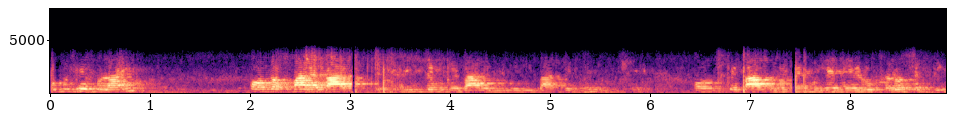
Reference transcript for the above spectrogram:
तो मुझे बुलाई और दस बारह बार रीजन के बारे में मेरी बातें हुई उनसे और उसके बाद उन्होंने मुझे नेहरू फेलोशिप दी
